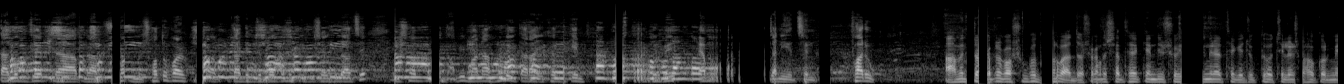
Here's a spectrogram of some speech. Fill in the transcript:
তাদের যে শতবার তাদের যে বিষয়গুলো আছে এই সব দাবি মানা হলে তারা এখান থেকে করবে এমন জানিয়েছেন ফারুক। আহমেদ আপনাকে অসংখ্য ধন্যবাদ। দর্শক আমাদের সাথে কেন্দ্রীয় মিনার থেকে যুক্ত হচ্ছিলেন সহকর্মী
